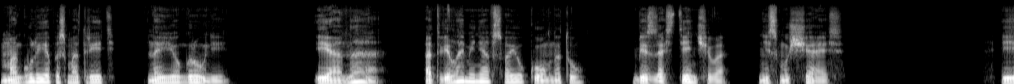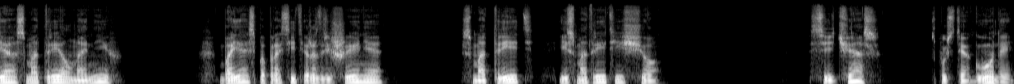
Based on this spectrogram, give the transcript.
могу ли я посмотреть на ее груди. И она отвела меня в свою комнату, беззастенчиво, не смущаясь и я смотрел на них, боясь попросить разрешения смотреть и смотреть еще. Сейчас, спустя годы,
